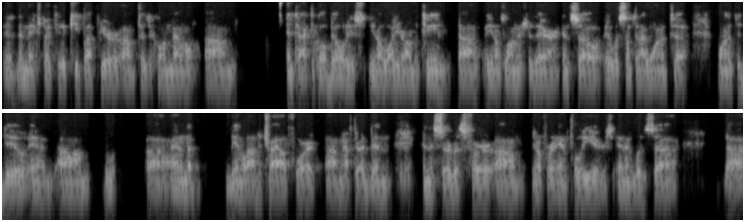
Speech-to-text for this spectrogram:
and then they expect you to keep up your um, physical and mental and tactical abilities, you know, while you're on the team, uh, you know, as long as you're there. And so it was something I wanted to wanted to do, and um, uh, I ended up being allowed to try out for it um, after I'd been in the service for um, you know for a handful of years, and it was uh, uh,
